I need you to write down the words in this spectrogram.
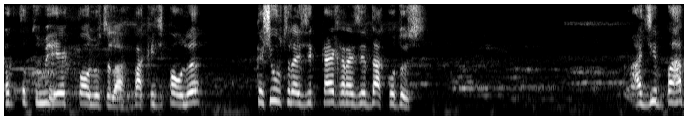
फक्त तुम्ही एक पाऊल उचला बाकीची पावलं कशी उचलायची काय करायचे दाखवतोच. अजिबात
